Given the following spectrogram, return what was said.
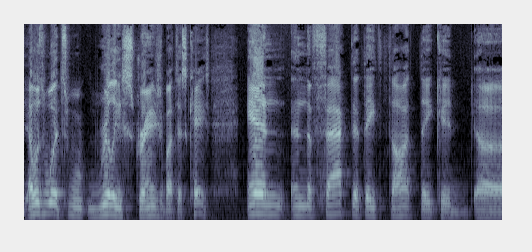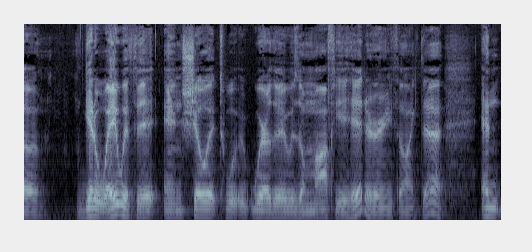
That was what's really strange about this case, and and the fact that they thought they could uh, get away with it and show it to where there was a mafia hit or anything like that, and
